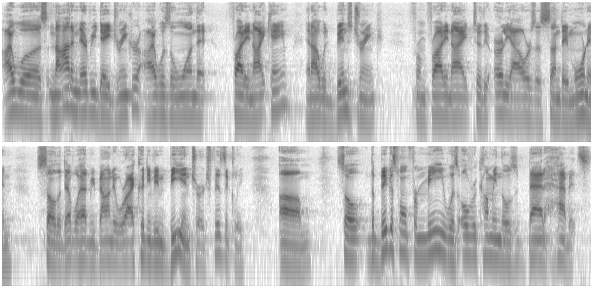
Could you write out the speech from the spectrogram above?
I was not an everyday drinker. I was the one that Friday night came, and I would binge drink from Friday night to the early hours of Sunday morning. So the devil had me bounded where I couldn't even be in church physically. Um, so the biggest one for me was overcoming those bad habits,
